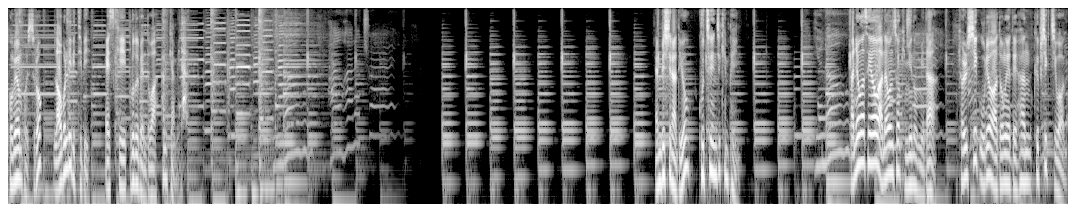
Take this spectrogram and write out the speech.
보면 볼수록 lovely BTV, SK 브로드밴드와 함께합니다. MBC 라디오 Good Change 캠페인 안녕하세요. 아나운서 김민호입니다. 결식 우려 아동에 대한 급식 지원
